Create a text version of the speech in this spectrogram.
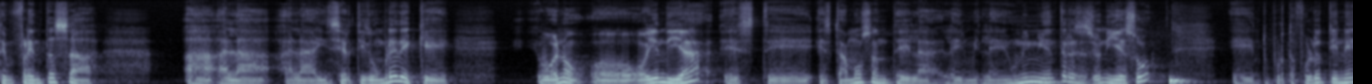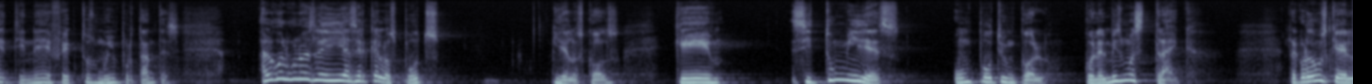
enfrentas a, a, la, a, la, incertidumbre de que, bueno, hoy en día este, estamos ante la, una inminente recesión y eso eh, en tu portafolio tiene, tiene efectos muy importantes. Algo alguna vez leí acerca de los puts y de los calls, que si tú mides un put y un call con el mismo strike, recordemos que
